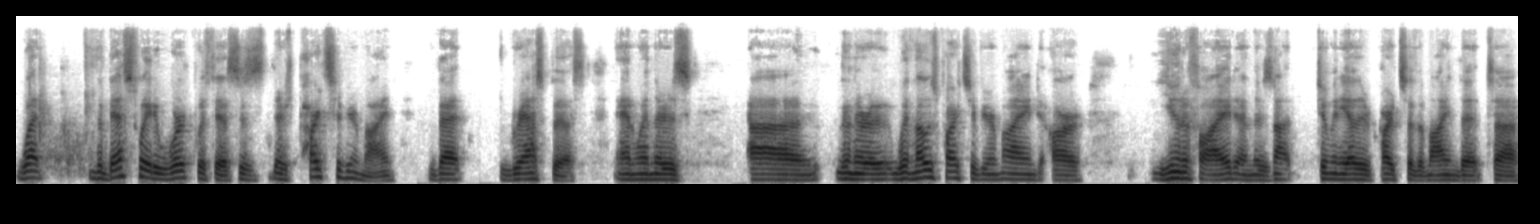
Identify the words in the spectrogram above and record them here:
what the best way to work with this is there's parts of your mind that grasp this and when there's uh, when there are, when those parts of your mind are unified and there's not too many other parts of the mind that uh,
